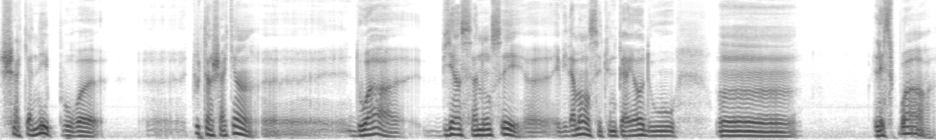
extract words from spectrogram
chaque année, pour tout un chacun, doit bien s'annoncer. Euh, évidemment, c'est une période où l'espoir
